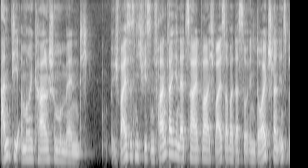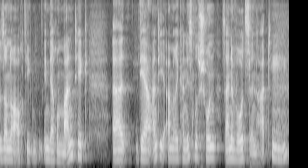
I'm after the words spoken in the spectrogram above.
anti-amerikanische Moment. Ich, ich weiß es nicht, wie es in Frankreich in der Zeit war. Ich weiß aber, dass so in Deutschland, insbesondere auch die, in der Romantik, äh, der Anti-Amerikanismus schon seine Wurzeln hat. Mhm.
